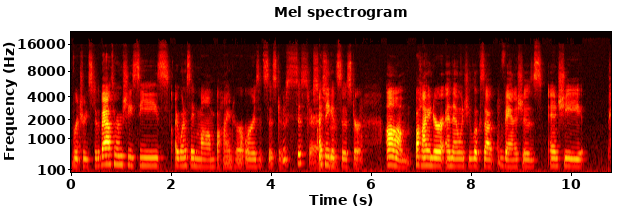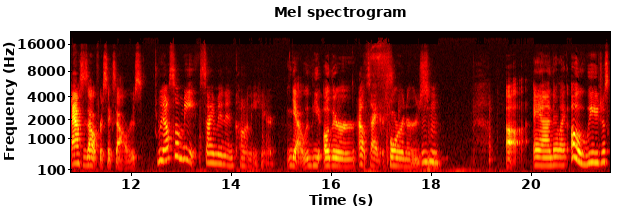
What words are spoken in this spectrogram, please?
retreats to the bathroom. She sees, I want to say mom behind her, or is it sister? Who's sister? I think it's sister. Um, behind her, and then when she looks up, vanishes, and she passes out for six hours. We also meet Simon and Connie here, Yeah, with the other outsiders. foreigners. Mhm. Uh, and they're like, "Oh, we just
